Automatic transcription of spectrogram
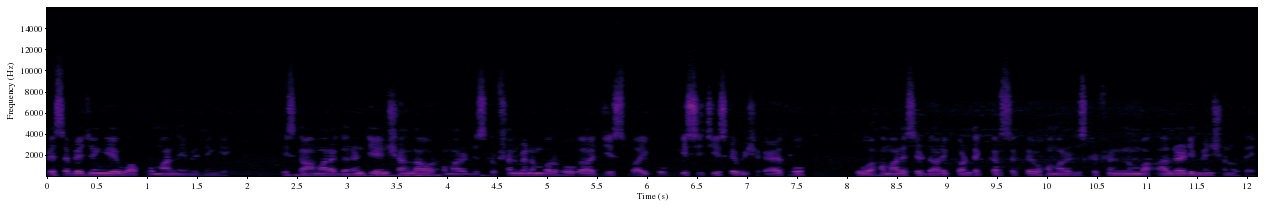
पैसे भेजेंगे, वो आपको माल नहीं भेजेंगे। इसका हमारा गारंटी है इन और हमारा डिस्क्रिप्शन में नंबर होगा। जिस भाई को किसी चीज़ की भी शिकायत हो तो हमारे से डायरेक्ट कांटेक्ट कर सकते हो। हमारे डिस्क्रिप्शन नंबर ऑलरेडी मेंशन होते हैं।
